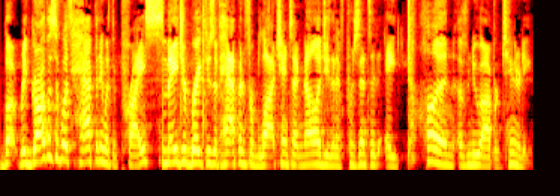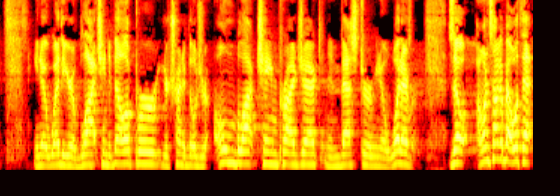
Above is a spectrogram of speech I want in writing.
But regardless of what's happening with the price, major breakthroughs have happened for blockchain technology that have presented a ton of new opportunity. You know, whether you're a blockchain developer, you're trying to build your own blockchain project, an investor, you know, whatever. So I want to talk about what that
